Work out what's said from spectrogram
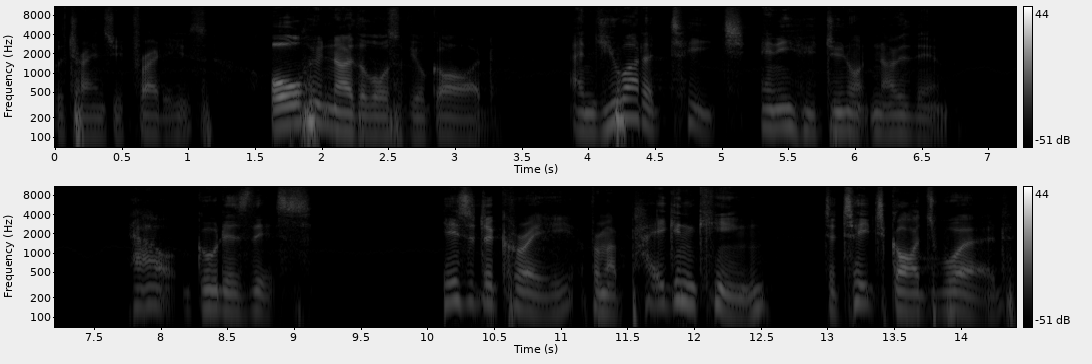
the Trans Euphrates, all who know the laws of your God, and you are to teach any who do not know them. How good is this? Here's a decree from a pagan king to teach God's word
